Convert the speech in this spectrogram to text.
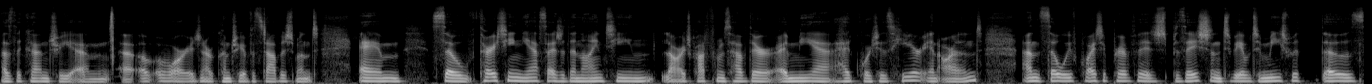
as the country um, of origin or country of establishment. Um, so 13, yes, out of the 19 large platforms have their EMEA headquarters here in Ireland. And so we've quite a privileged position to be able to meet with those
